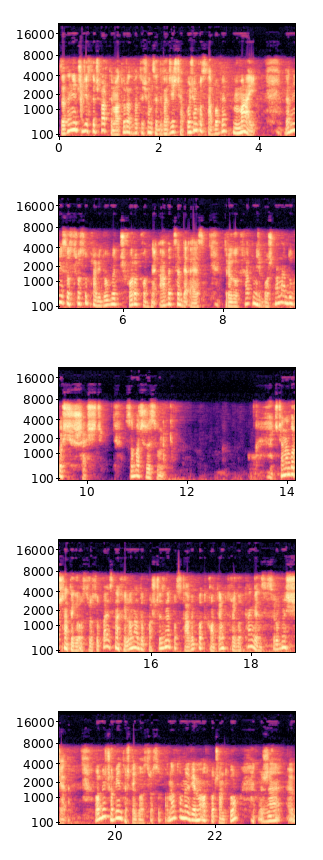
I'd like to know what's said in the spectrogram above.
Zadanie 34. Matura 2020. Poziom podstawowy. Maj. Dany jest ostrosu prawidłowy czworokątny ABCDS, którego krawędź boczna ma długość 6. Zobacz rysunek. Ściana boczna tego ostrosu P jest nachylona do płaszczyzny podstawy pod kątem, którego tangens jest równy 7. Oblicz objętość tego ostrosu P. No to my wiemy od początku, że e,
